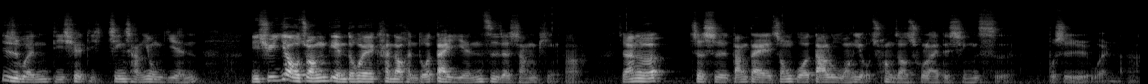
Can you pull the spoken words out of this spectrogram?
日文的确的经常用颜，你去药妆店都会看到很多带“颜”字的商品啊。然而，这是当代中国大陆网友创造出来的新词，不是日文啊。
